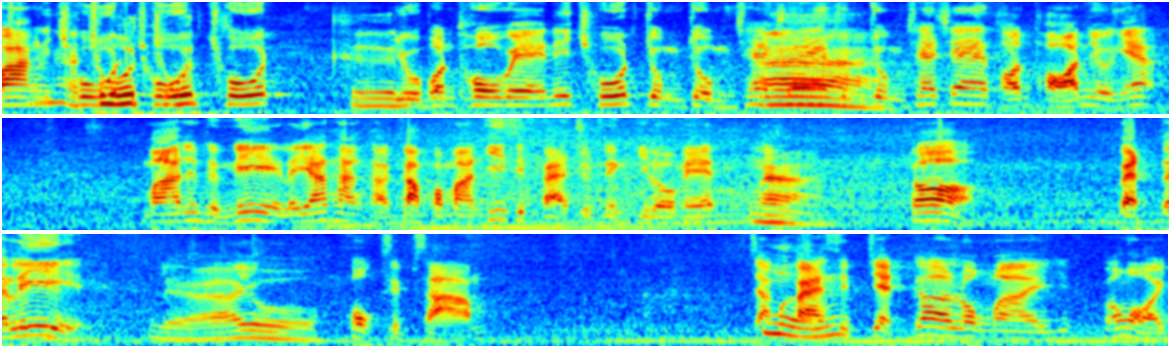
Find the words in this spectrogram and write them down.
ว่างนี่ชูชูดดชูดชูด คือออยู่บนโทเวนี่ชูดจุ่มจุ่มแช่แช่อ่าจุ่มจุ่มแช่แช่ถอนถอนอยู่อย่างเงี้ยมาจนถึงนี่ระยะทางขากลับประมาณ 28.1 กิโลเมตร อ่าก็แบตเตอรี่ เหลืออยู่ 63 จาก เหมือน 87 ก็ลงมาต้องบอกว่า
